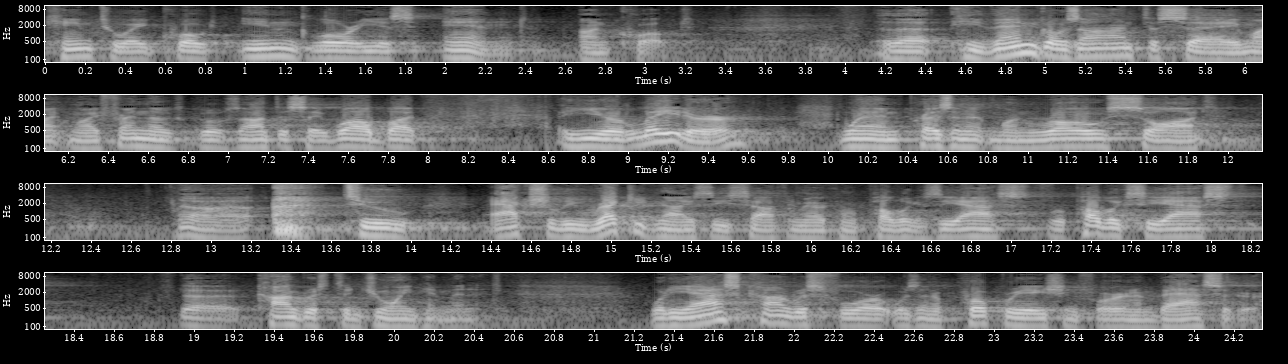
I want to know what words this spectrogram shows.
came to a, quote, inglorious end, unquote. The, he then goes on to say, my, my friend goes on to say, well, but a year later, when President Monroe sought uh, to actually recognize these South American republics, he asked, republics, he asked Congress to join him in it. What he asked Congress for was an appropriation for an ambassador.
